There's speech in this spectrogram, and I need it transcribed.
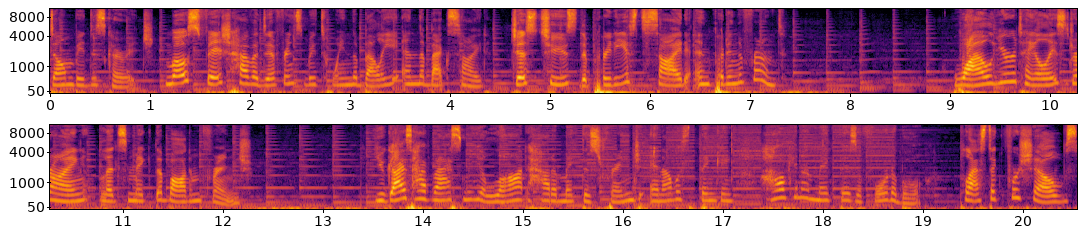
don't be discouraged. Most fish have a difference between the belly and the back side. Just choose the prettiest side and put in the front. While your tail is drying, let's make the bottom fringe. You guys have asked me a lot how to make this fringe and I was thinking, how can I make this affordable? Plastic for shelves,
